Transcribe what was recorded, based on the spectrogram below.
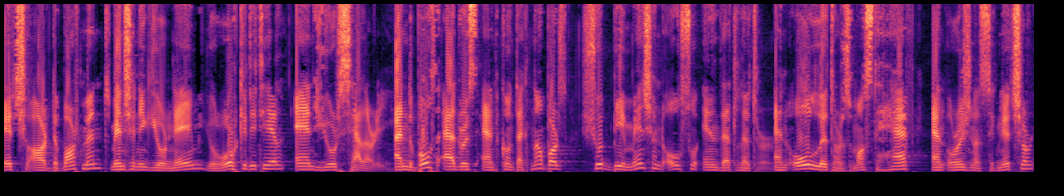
HR department mentioning your name, your work detail, and your salary. And both address and contact numbers should be mentioned also in that letter. And all letters must have an original signature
